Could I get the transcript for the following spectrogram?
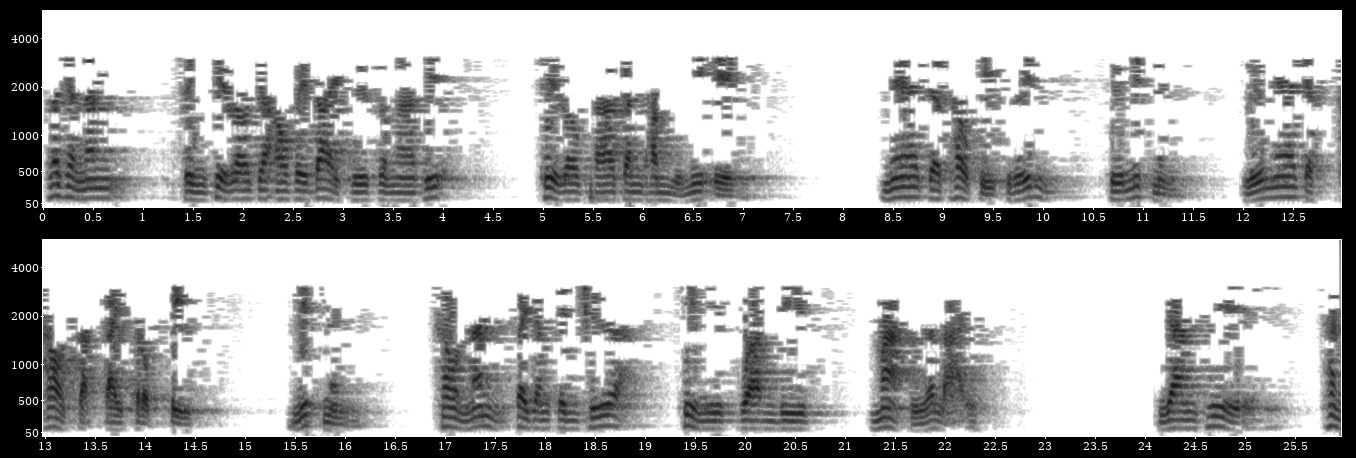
เพราะฉะนั้นสิ่งที่เราจะเอาไปได้คือสมาธิที่เราพากันทำอยู่นี้เอง แม้จะเท่าปีกริ้นคือนิดหนึ่ง หรือแม้จะเท่าสักไก่ปรบปีกนิดหนึ่ง เท่านั้นก็ยังเป็นเชื้อที่มีความดีมากเหลือหลาย อย่างที่ท่าน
